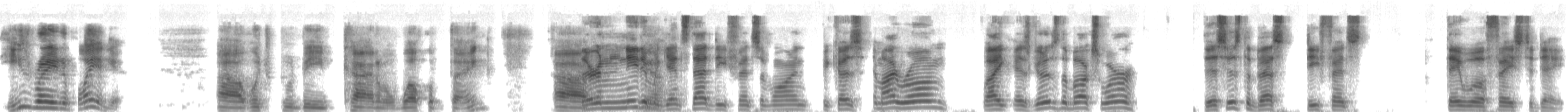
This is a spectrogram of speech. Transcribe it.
he's ready to play again, uh, which would be kind of a welcome thing. Uh, They're going to need him yeah. against that defensive line because, am I wrong? Like as good as the Bucks were, this is the best defense they will face to date.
